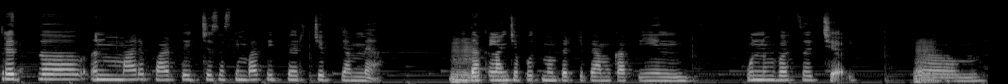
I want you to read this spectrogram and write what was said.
Cred că în mare parte ce s-a schimbat e percepția mea Mm-hmm. Dacă la început mă percepeam ca fiind un învățăcel, mm-hmm. um,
